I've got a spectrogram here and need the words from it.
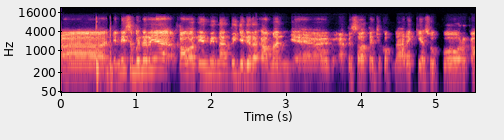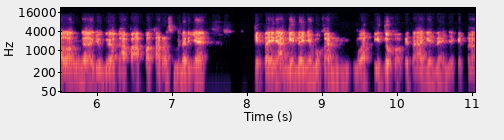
Ah, ini sebenarnya kalau ini nanti jadi rekamannya episode yang cukup menarik ya syukur. Kalau enggak juga nggak apa-apa karena sebenarnya kita ini agendanya bukan buat itu kok. Kita agendanya kita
